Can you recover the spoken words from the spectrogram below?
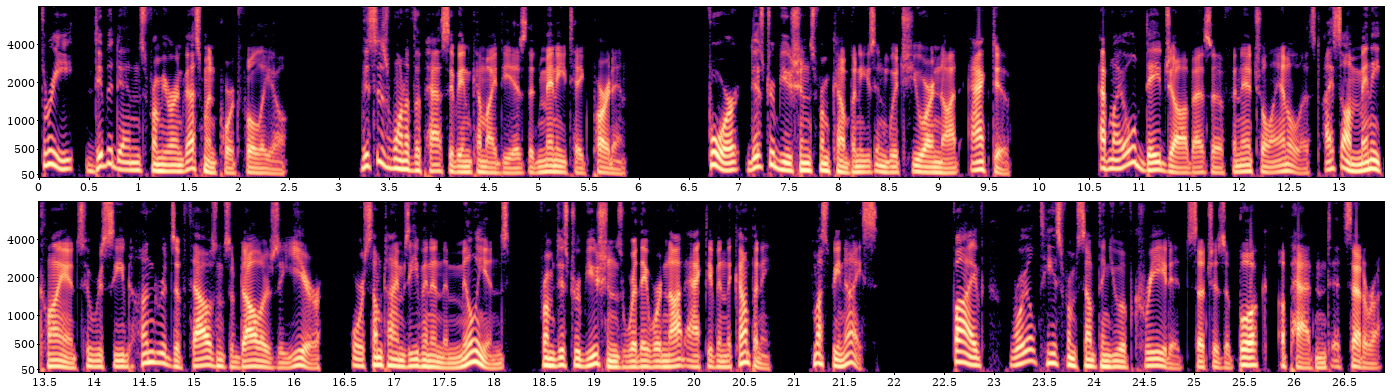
3. Dividends from your investment portfolio. This is one of the passive income ideas that many take part in. 4. Distributions from companies in which you are not active. At my old day job as a financial analyst, I saw many clients who received hundreds of thousands of dollars a year, or sometimes even in the millions, from distributions where they were not active in the company. Must be nice. 5. Royalties from something you have created, such as a book, a patent, etc.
